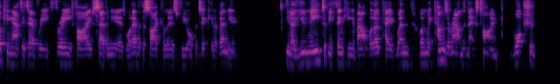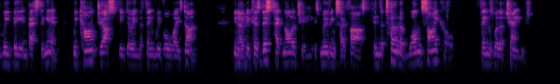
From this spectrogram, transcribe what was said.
looking at it every three five seven years whatever the cycle is for your particular venue you know you need to be thinking about well okay when when it comes around the next time what should we be investing in? We can't just be doing the thing we've always done you know Mhm. because this technology is moving so fast. In the turn of one cycle things will have changed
